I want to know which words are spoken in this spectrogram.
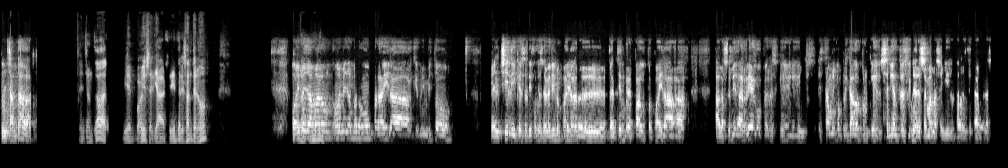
Enchantadas. Enchantadas. Bien, pues sería, sería interesante, ¿no? Hoy me llamaron, hoy me llamaron para ir a, que me invitó el Chili, que es el hijo de Severino, para ir al del Team Repauto, para ir a, a la subida a riego, pero es que está muy complicado porque serían tres fines de semana seguidos, ¿sabes? De carreras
